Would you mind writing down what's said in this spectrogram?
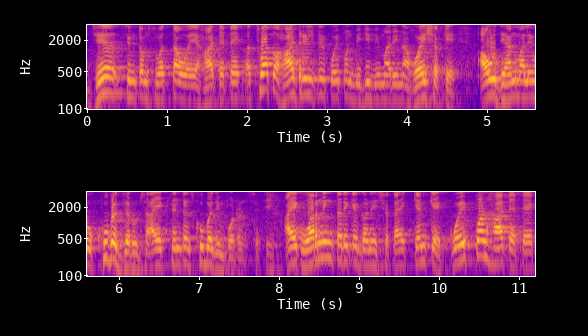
જે સિમ્ટમ્સ વધતા હોય એ હાર્ટ એટેક અથવા તો હાર્ટ રિલેટેડ કોઈ પણ બીજી બીમારીના હોઈ શકે આવું ધ્યાનમાં લેવું ખૂબ જ જરૂર છે. આ એક સેન્ટેન્સ ખૂબ જ ઇમ્પોર્ટન્ટ છે. આ એક વોર્નિંગ તરીકે ગણી શકાય. કેમ કે કોઈ પણ હાર્ટ એટેક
